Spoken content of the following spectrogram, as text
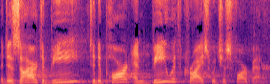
A desire to be, to depart and be with Christ, which is far better.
